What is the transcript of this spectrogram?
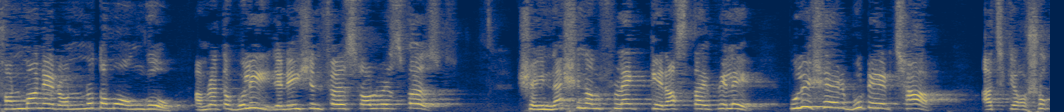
সম্মানের অন্যতম অঙ্গ, আমরা তো বলি যে নেশন ফার্স্ট অলওয়েজ ফার্স্ট সেই ন্যাশনাল ফ্ল্যাগকে রাস্তায় ফেলে পুলিশের বুটের ছাপ আজকে অশোক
